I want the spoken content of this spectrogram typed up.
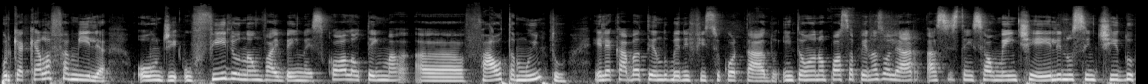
Porque aquela família onde o filho não vai bem na escola ou tem uma uh, falta muito, ele acaba tendo o benefício cortado. Então, eu não posso apenas olhar assistencialmente ele no sentido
